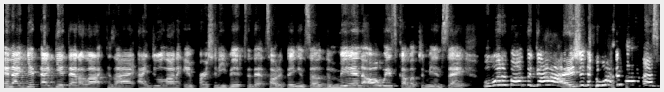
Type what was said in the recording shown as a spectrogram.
and I get I get that a lot because I I do a lot of in person events and that sort of thing, and so the men always come up to me and say, "Well, what about the guys? You know, what about us?"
